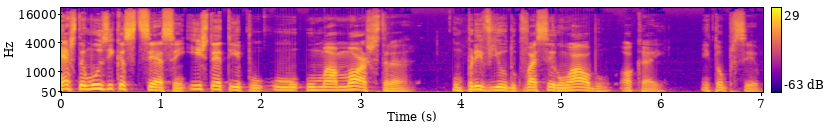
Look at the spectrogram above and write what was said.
Esta música, se dissessem isto é tipo u- uma amostra, um preview do que vai ser um álbum, ok, então percebo.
